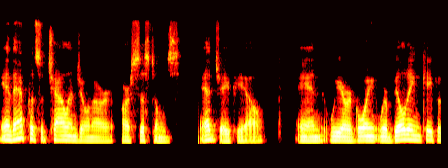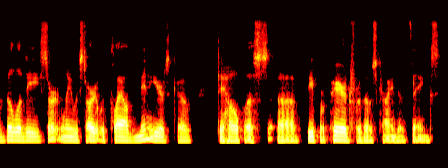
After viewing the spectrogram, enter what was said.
And that puts a challenge on our, our systems at JPL. And we are going, we're building capability. Certainly, we started with cloud many years ago to help us uh, be prepared for those kind of things.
